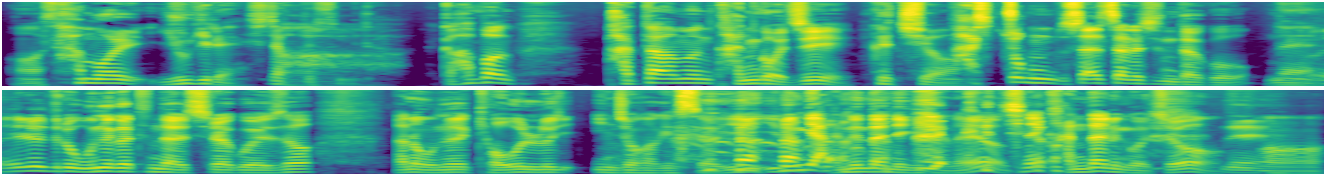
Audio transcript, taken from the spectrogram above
어, 3월 6일에 시작됐습니다. 아, 그러니까 한번 갔다 하면 간 거지. 그렇죠. 다시 좀 쌀쌀해진다고. 네. 어, 예를 들어 오늘 같은 날씨라고 해서 나는 오늘 겨울로 인정하겠어요. 이, 런 게 안 된다는 얘기잖아요. 그냥 간다는 거죠. 네. 어,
